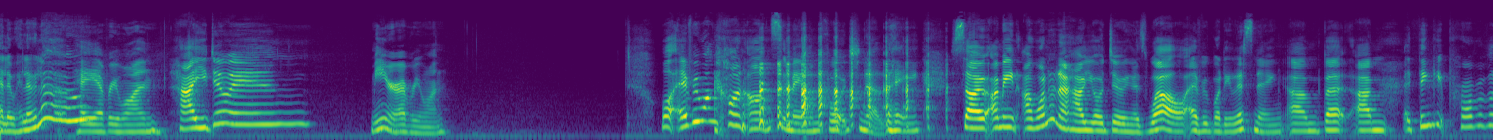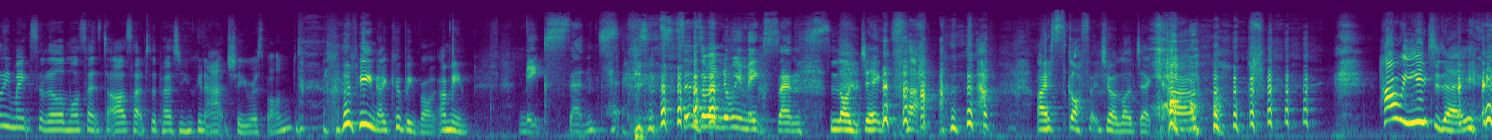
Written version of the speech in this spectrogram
Hello, hello, hello. Hey everyone. How you doing? Me or everyone? Well, everyone can't answer me, unfortunately. So, I mean, I want to know how you're doing as well, everybody listening. Um, but um, I think it probably makes a little more sense to ask that to the person who can actually respond. I mean, I could be wrong. I mean, Makes sense. Since when do we make sense? logic. I scoff at your logic. Uh, how are you today?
